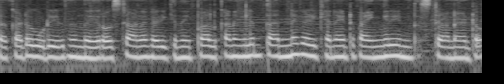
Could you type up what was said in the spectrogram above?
കക്കയുടെ കൂടെ ഇരുന്ന് നെയ്റോസ്റ്റാണ് കഴിക്കുന്നത്. ഇപ്പോൾ ആൾക്കാണെങ്കിലും തന്നെ കഴിക്കാനായിട്ട് ഭയങ്കര ഇൻട്രസ്റ്റ് ആണ് കേട്ടോ.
